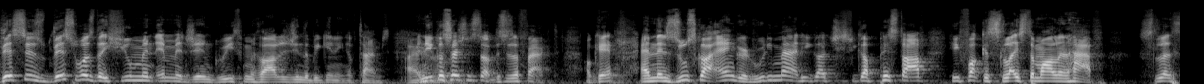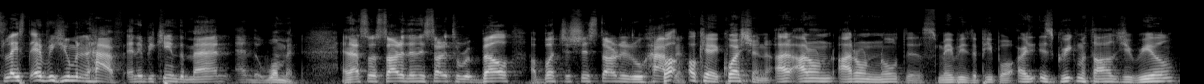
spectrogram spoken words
this is this was the human image in Greek mythology in the beginning of times, I and you can search this up. This is a fact, okay? And then Zeus got angered, really mad. He got he got pissed off. He fucking sliced them all in half, Sli- sliced every human in half, and it became the man and the woman, and that's what started. Then they started to rebel. A bunch of shit started to happen. But okay, question. I, I don't I don't know this. Maybe the people are, is Greek mythology real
